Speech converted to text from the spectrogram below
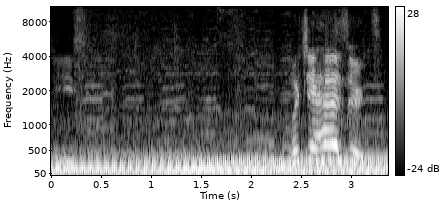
Jesus. What's your hazards?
